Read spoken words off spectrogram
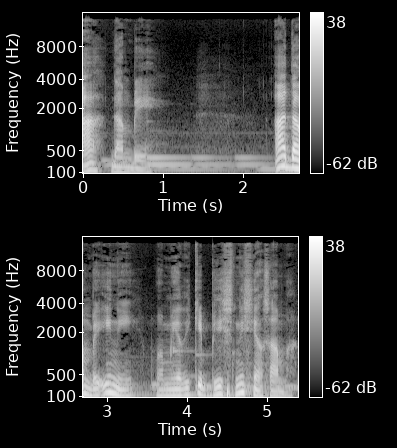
A dan B. A dan B ini memiliki bisnis yang sama,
